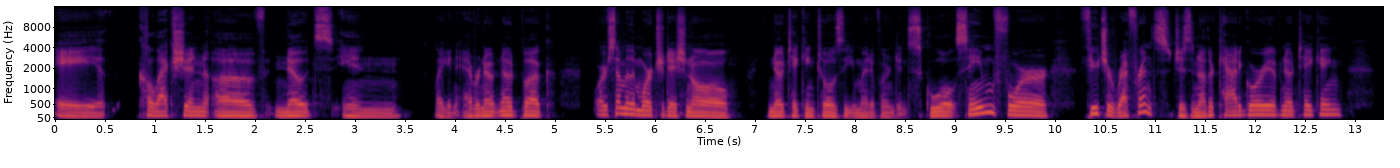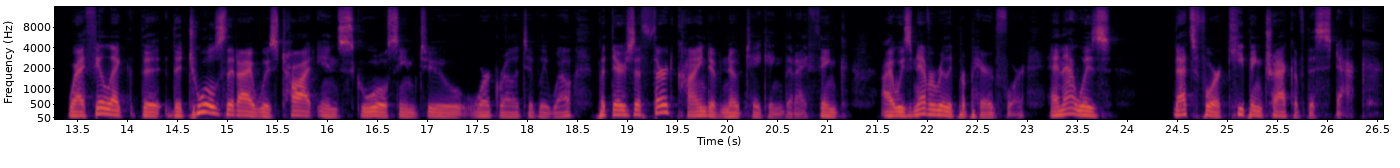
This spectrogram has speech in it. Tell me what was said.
a collection of notes in like an Evernote notebook or some of the more traditional note taking tools that you might have learned in school. Same for future reference, which is another category of note taking, where I feel like the the tools that I was taught in school seem to work relatively well. But there's a third kind of note taking that I think I was never really prepared for, and that was that's for keeping track of the stack.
